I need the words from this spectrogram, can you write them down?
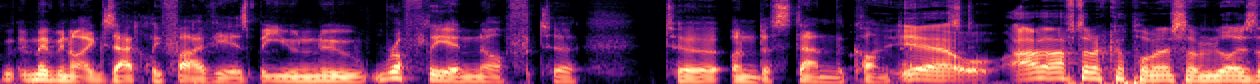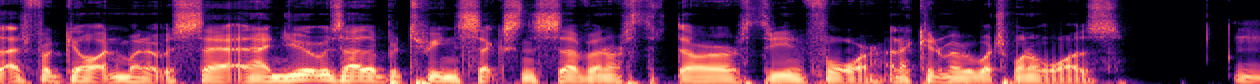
maybe not exactly five years, but you knew roughly enough to to understand the context. Yeah, after a couple of minutes, I realized that I'd forgotten when it was set, and I knew it was either between six and seven or th- or three and four, and I couldn't remember which one it was. Hmm.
